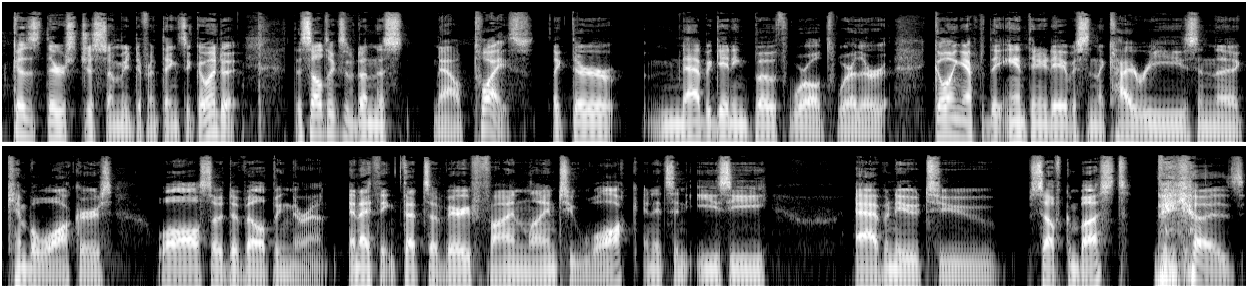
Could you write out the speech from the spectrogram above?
Because there's just so many different things that go into it. The Celtics have done this now twice. Like they're navigating both worlds where they're going after the Anthony Davis and the Kyries and the Kemba Walkers while also developing their own. And I think that's a very fine line to walk and it's an easy avenue to self combust because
